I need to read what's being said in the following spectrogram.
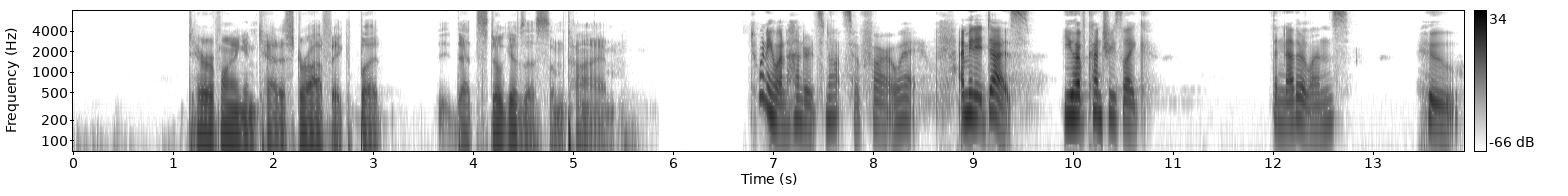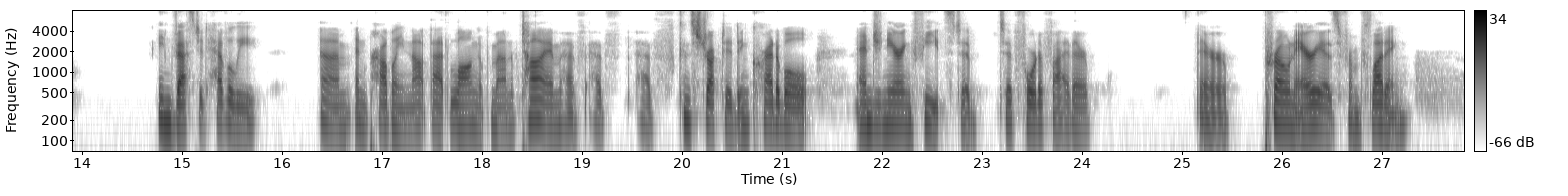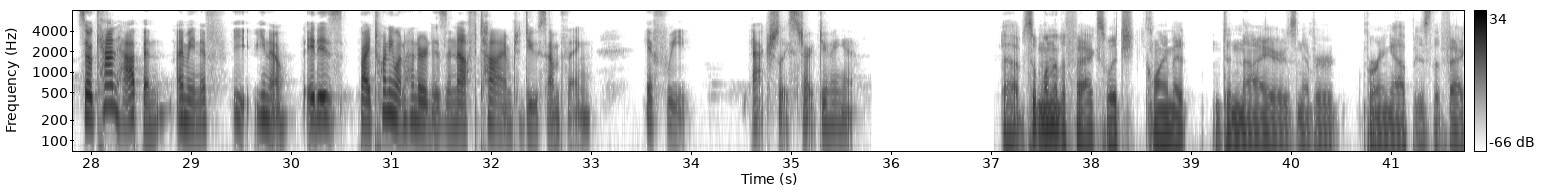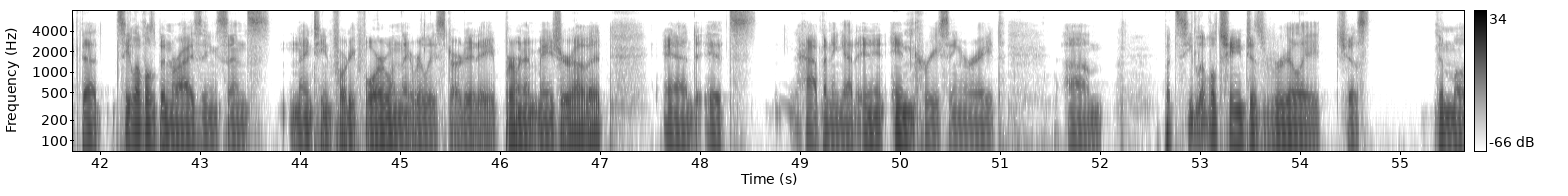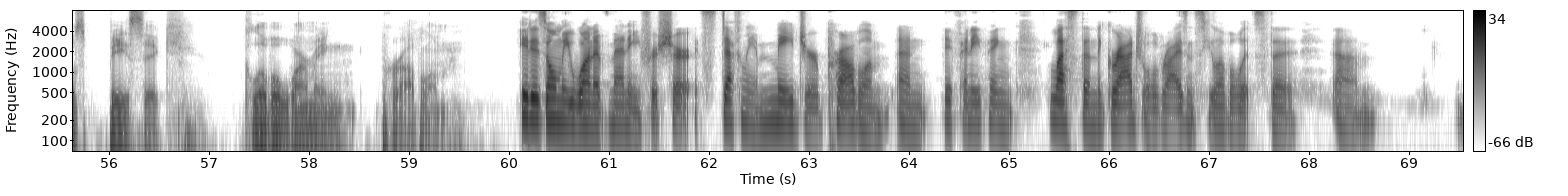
terrifying and catastrophic, but that still gives us some time. 2100 is not so far away. I mean, it does. You have countries like the Netherlands who invested heavily um, and probably not that long of amount of time have, have, have constructed incredible engineering feats to, to fortify their their prone areas from flooding. So it can happen. I mean, if you know, it is by 2100 is enough time to do something if we actually start doing it. Uh, so one of the facts which climate deniers never bring up is the fact that sea level's been rising since 1944 when they really started a permanent measure of it, and it's happening at an increasing rate. Um, but sea level change is really just the most basic global warming problem? It is only one of many for sure. It's definitely a major problem. And if anything, less than the gradual rise in sea level, it's the um,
